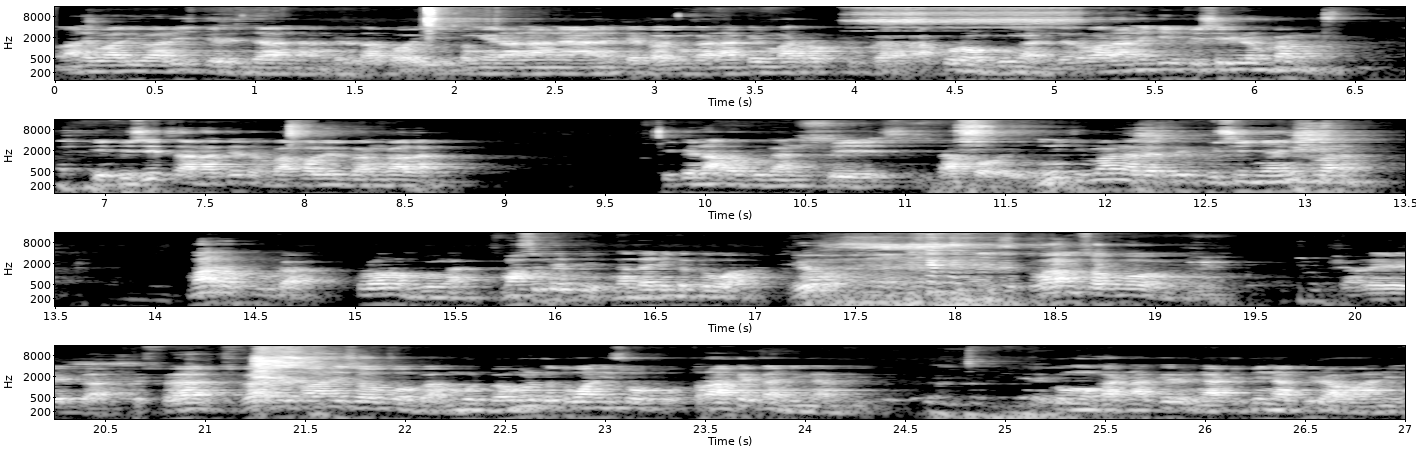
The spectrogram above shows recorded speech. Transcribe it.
Mulane wali-wali direncana bertakoi pangeran aneh-aneh dia kok mungkin akhir marok juga. Aku rombongan. Jarwarane iki bisi rempang. Iki bisi syaratnya Pak Khalil Bangkalan. Jika nak rombongan bis, takoi. Ini gimana retribusinya ini gimana? Marok buka, keluar rombongan. Maksudnya sih, nanti ketua. Yo, ketua sopo. Kali bagus banget, sebab ketua ini sopo, bangun, bangun ketua ini sopo. Terakhir kan Nabi. Aku mau karena akhir ngadepi Nabi rawani.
